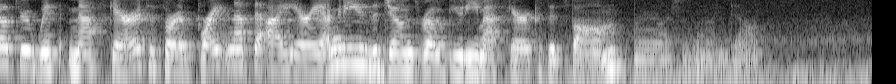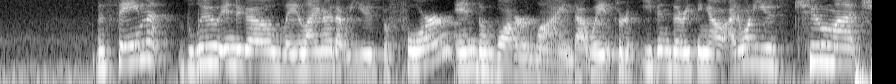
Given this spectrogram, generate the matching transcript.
Go through with mascara to sort of brighten up the eye area. I'm gonna use the Jones Road Beauty mascara because it's bomb. The same blue indigo Le Liner that we used before in the water line. That way it sort of evens everything out. I don't wanna use too much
